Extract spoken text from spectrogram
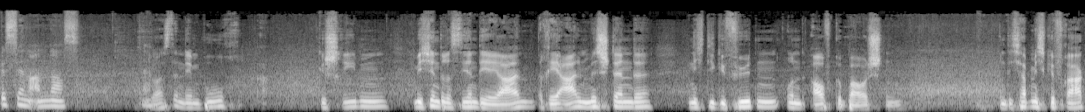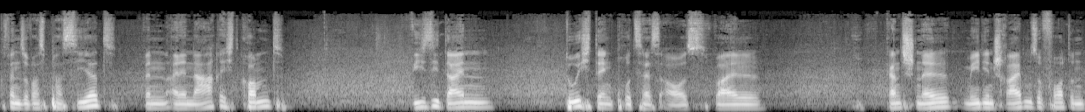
bisschen anders. Ja. Du hast in dem Buch geschrieben, mich interessieren die realen, realen Missstände, nicht die gefühlten und aufgebauschten. Und ich habe mich gefragt, wenn sowas passiert, wenn eine Nachricht kommt, wie sieht dein Durchdenkprozess aus? Weil ganz schnell Medien schreiben sofort und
